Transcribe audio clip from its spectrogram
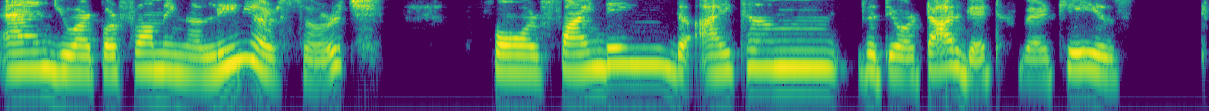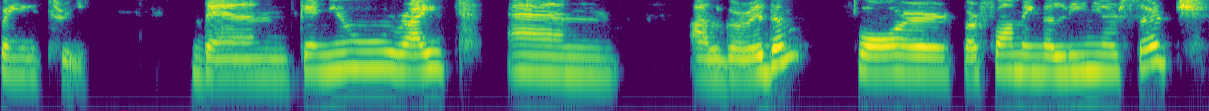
and you are performing a linear search for finding the item with your target where k is 23 then can you write an algorithm for performing a linear search?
